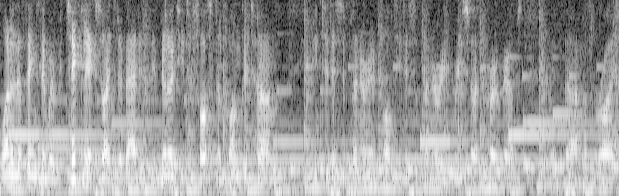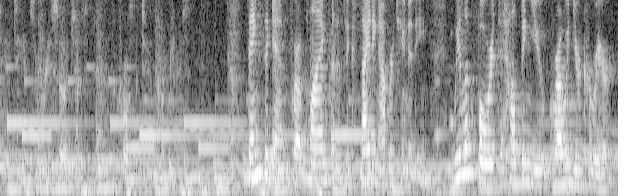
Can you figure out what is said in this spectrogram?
One of the things that we're particularly excited about is the ability to foster longer term interdisciplinary and multidisciplinary research programs with uh, a variety of teams of researchers across the two countries. Thanks again for applying for this exciting opportunity. We look forward to helping you grow in your career.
